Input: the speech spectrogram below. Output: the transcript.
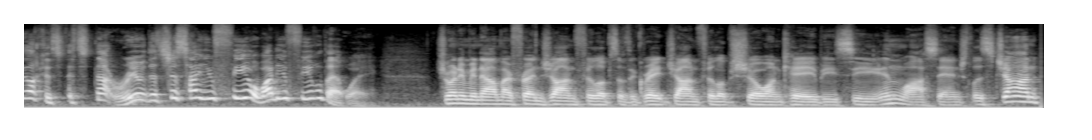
Look, it's, it's not real. That's just how you feel. Why do you feel that way? Joining me now, my friend John Phillips of the Great John Phillips Show on KABC in Los Angeles. John,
